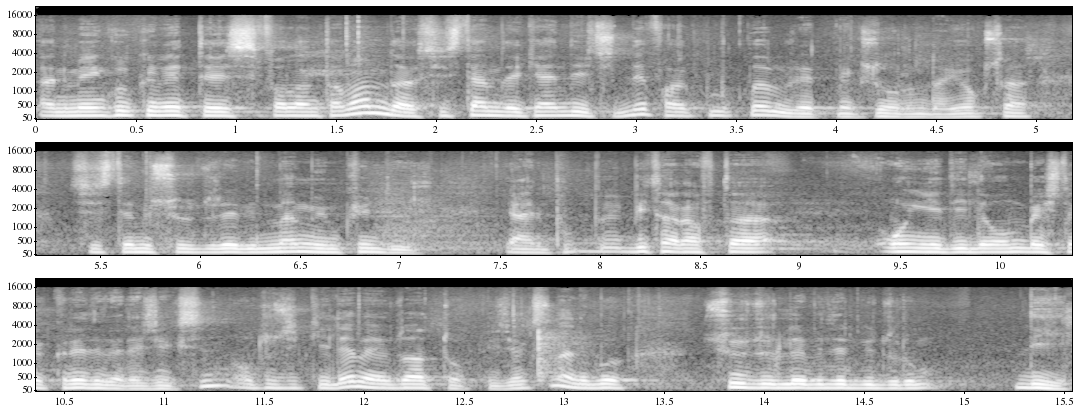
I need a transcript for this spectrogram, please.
hani menkul kıymet tesisi falan tamam da sistem de kendi içinde farklılıklar üretmek zorunda. Yoksa sistemi sürdürebilmen mümkün değil. Yani bir tarafta 17 ile 15'te kredi vereceksin, 32 ile mevduat toplayacaksın. Hani bu sürdürülebilir bir durum değil.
